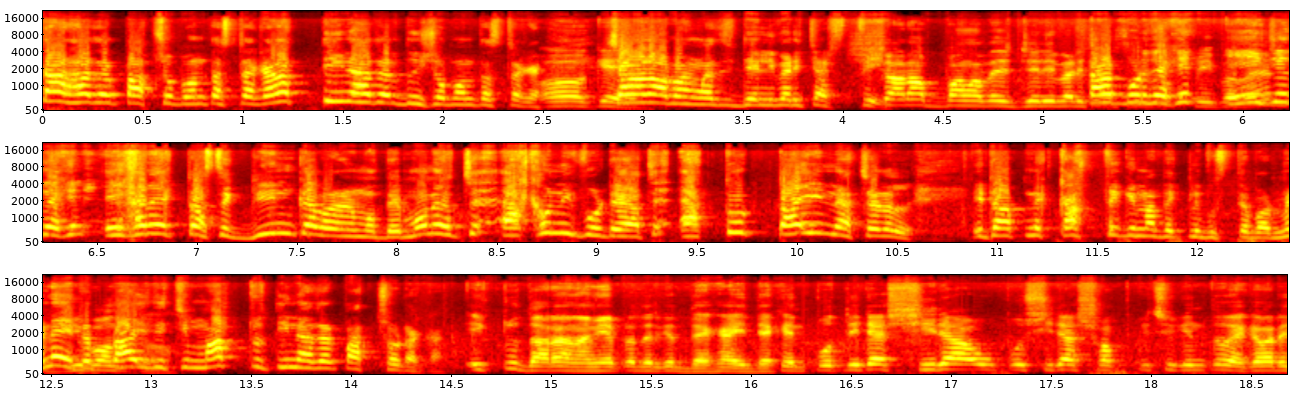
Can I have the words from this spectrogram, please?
চার হাজার পাঁচশো পঞ্চাশ টাকা তিন হাজার দুইশো পঞ্চাশ টাকা। সারা বাংলাদেশ ডেলিভারি চার্জ সারা বাংলাদেশ ডেলিভারি তারপরে দেখেন এই যে দেখেন এখানে একটা আছে গ্রিন কালারের মধ্যে। মনে হচ্ছে এখনই ফুটে আছে এতটাই ন্যাচারাল এটা আপনি কাছ থেকে না দেখলে বুঝতে পারবেন না? এটা। প্রাইস দিচ্ছি মাত্র তিন হাজার পাঁচশো টাকা। একটু দাঁড়ান আমি আপনাদেরকে দেখাই। দেখেন প্রতিটা শিরা উপশিরা সবকিছু কিন্তু একেবারে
